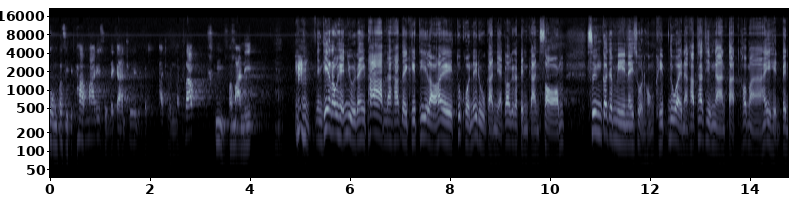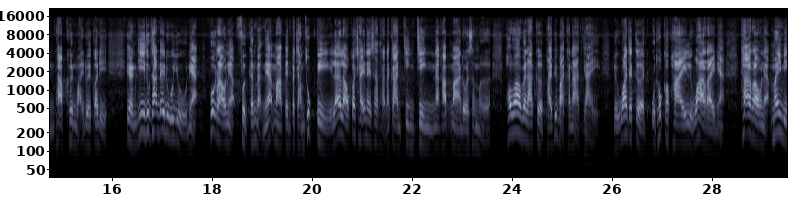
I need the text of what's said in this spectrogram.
ทรงประสิทธิภาพมากที่สุดในการช่วยเหลือประชาชนนะครับ อืมประมาณนี้ อย่างที่เราเห็นอยู่ในภาพนะครับ ในคลิปที่เราให้ทุกคนได้ดูกันเนี่ยก็จะเป็นการซ้อม ซึ่งก็จะมีในส่วนของคลิปด้วยนะครับ ถ้าทีมงานตัดเข้ามาให้เห็นเป็นภาพเคลื่อนไหวด้วยก็ดี อย่างที่ทุกท่านได้ดูอยู่เนี่ยพวกเราเนี่ยฝึกกันแบบนี้มาเป็นประจำทุกปี และเราก็ใช้ในสถานการณ์จริงๆนะครับมาโดยเสมอ เพราะว่าเวลาเกิดภัยพิบัติขนาดใหญ่ หรือว่าจะเกิดอุทกภัยหรือว่าอะไรเนี่ยถ้าเราเนี่ยไม่มี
